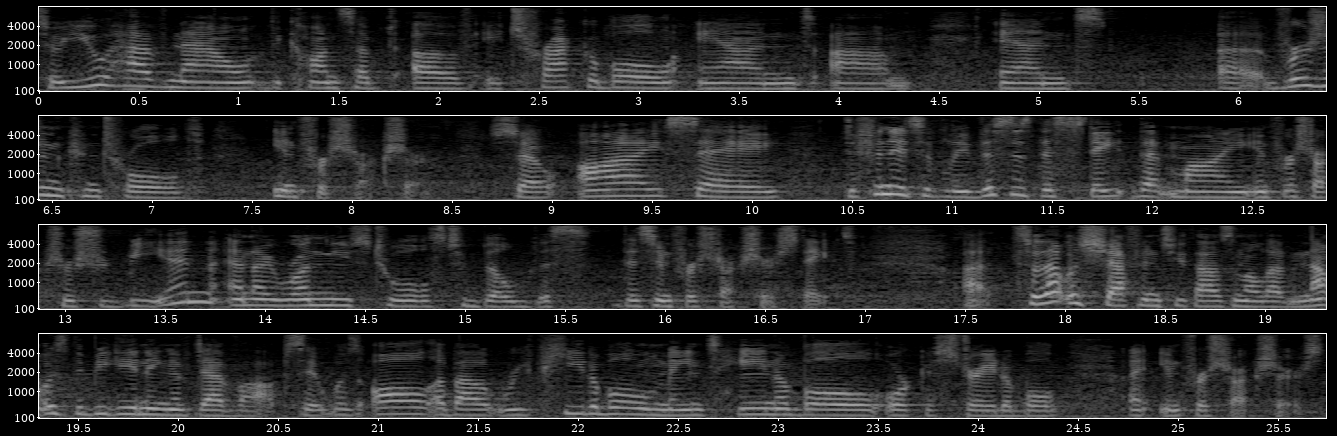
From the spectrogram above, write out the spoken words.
So you have now the concept of a trackable and um, and uh, version controlled infrastructure. So I say definitively this is the state that my infrastructure should be in, and I run these tools to build this this infrastructure state. Uh, so that was Chef in 2011. That was the beginning of DevOps. It was all about repeatable, maintainable, orchestratable uh, infrastructures.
